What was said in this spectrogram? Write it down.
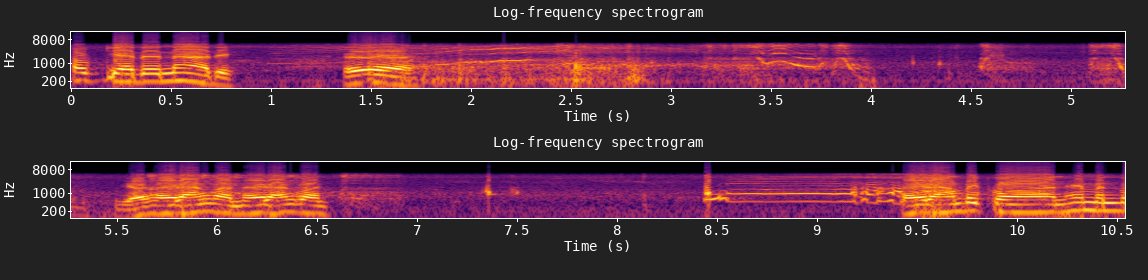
เข้าเกียร์เดินหน้าดิ เออ เดี๋ยวถอยหลังก่อนถอยหลังก่อนถอยหลังไปก่อนให้มันต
